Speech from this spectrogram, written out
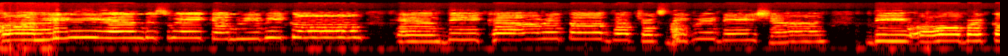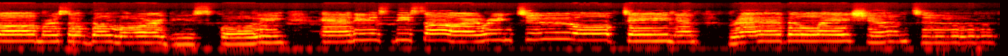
Only in this way can we become and the current the church degradation. The overcomers of the Lord is calling and is desiring to obtain and revelation to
